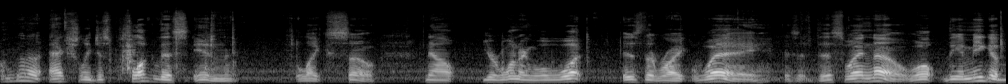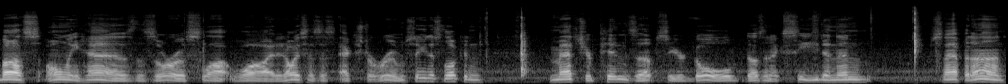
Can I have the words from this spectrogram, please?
I'm going to actually just plug this in like so. Now, you're wondering, well, what is the right way? Is it this way? No. Well, the Amiga bus only has the Zorro slot wide. It always has this extra room. So you just look and match your pins up so your gold doesn't exceed, and then snap it on.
